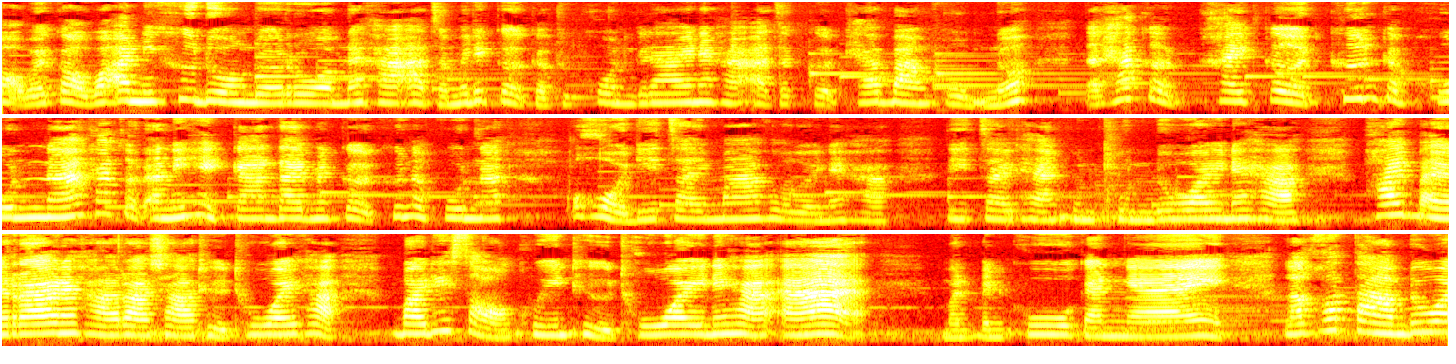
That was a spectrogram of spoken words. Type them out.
บอกไว้ก่อนว่าอันนี้คือดวงโดยรวมนะคะ อาจจะไม่ได้เกิดกับทุกคนก็ได้นะคะ อาจจะเกิดแค่บางกลุ่มเนอะแต่ถ้าเกิดใครเกิดขึ้นกับคุณนะ ถ้าเกิดอันนี้เหตุการณ์ใดมันเกิดขึ้นกับคุณนะโอ้โหดีใจมากเลยนะคะ ดีใจแทนคุณคุณด้วยนะคะไพ่ใบแรกนะคะ ราชาถือถ้วยค่ะ ใบที่2ควีนถือถ้วยนะคะอ่ามันเป็นคู่กันไง แล้วก็ตามด้วย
